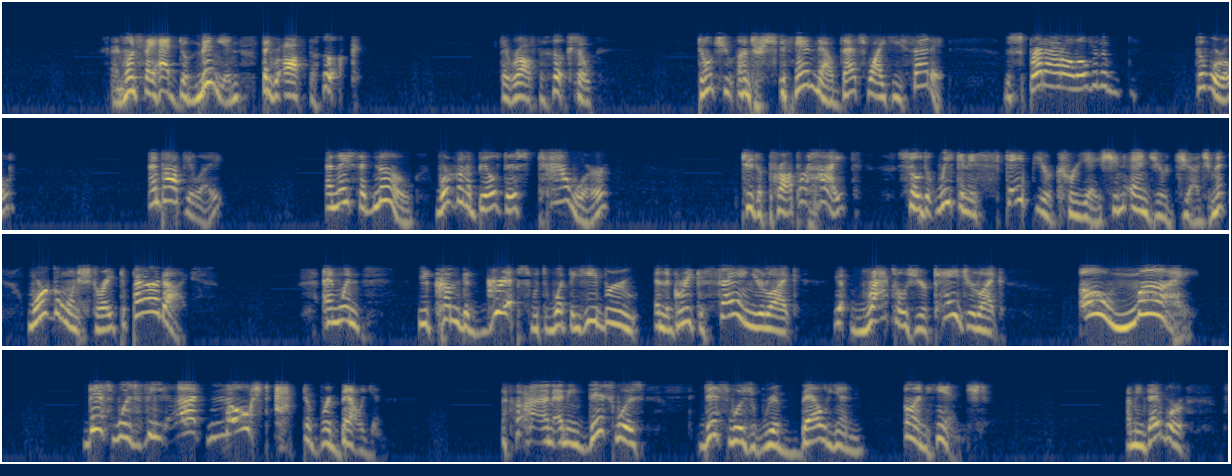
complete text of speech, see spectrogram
And once they had dominion, they were off the hook. They were off the hook. So don't you understand now? That's why He said it. Spread out all over the, the world and populate. And they said, no, we're going to build this tower to the proper height so that we can escape your creation and your judgment. We're going straight to paradise. And when you come to grips with what the Hebrew and the Greek is saying, you're like, it rattles your cage. You're like, oh my, this was the utmost act of rebellion. I mean, this was this was rebellion unhinged. I mean, they were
